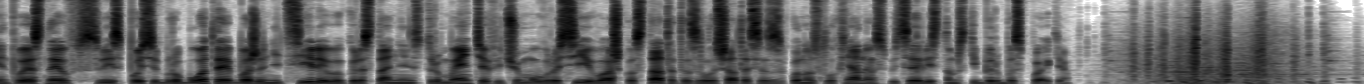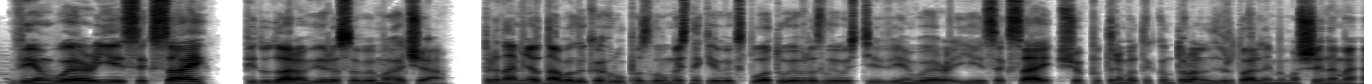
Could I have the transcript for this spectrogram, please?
Він пояснив свій спосіб роботи, бажані цілі, використання інструментів і чому в Росії важко стати та залишатися законослухняним спеціалістом з кібербезпеки. VMware ESXi під ударом віруса вимагача. Принаймні одна велика група зловмисників експлуатує вразливості VMware ESXi, щоб отримати контроль над віртуальними машинами,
